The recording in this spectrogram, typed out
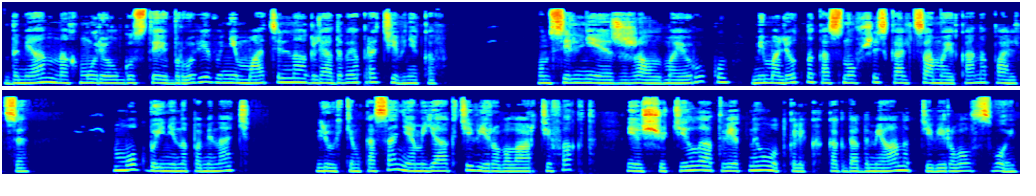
Дамиан нахмурил густые брови, внимательно оглядывая противников. Он сильнее сжал мою руку, мимолетно коснувшись кольца маяка на пальце. Мог бы и не напоминать. Легким касанием я активировала артефакт, и ощутила ответный отклик, когда Дамиан активировал свой.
